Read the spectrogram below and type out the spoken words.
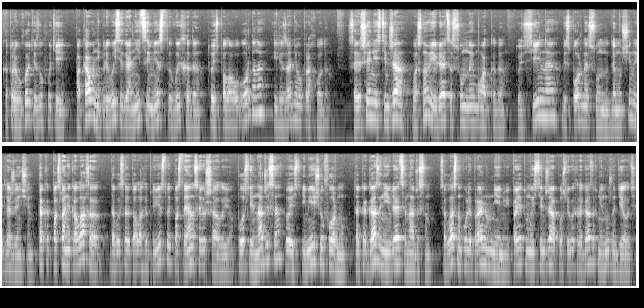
который выходит из двух путей, пока он не превысит границы места выхода, то есть полового органа или заднего прохода. Совершение стинджа в основе является сунной муаккада, то есть сильная, бесспорная сунна для мужчин и для женщин. Так как посланник Аллаха, да благословит Аллах и приветствует, постоянно совершал ее после наджиса, то есть имеющую форму, так как газа не является наджисом, согласно более правильному мнению, и поэтому истинджа после выхода газов не нужно делать.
